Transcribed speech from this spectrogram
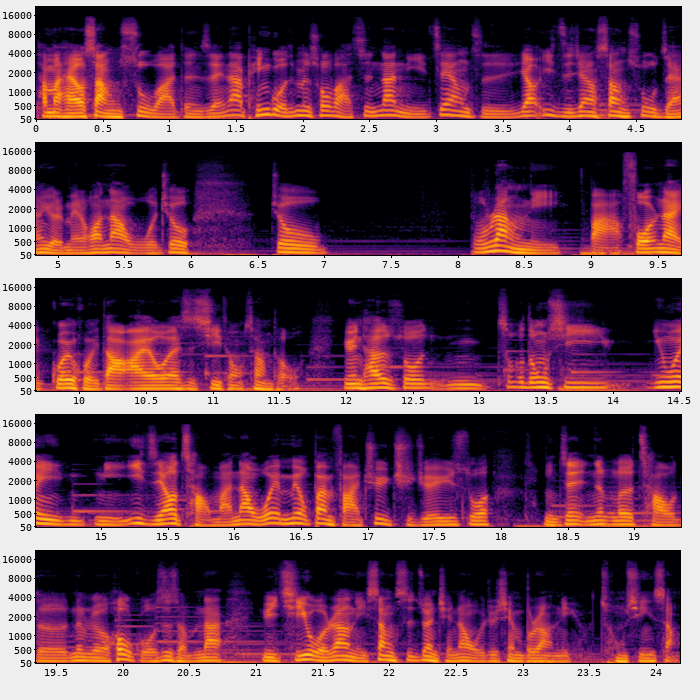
他们还要上诉啊等等。那苹果这边说法是，那你这样子要一直这样上诉，怎样有的没的话，那我就就。不让你把 Fortnite 归回到 iOS 系统上头，因为他是说，你这个东西，因为你一直要炒嘛，那我也没有办法去取决于说。你这那个炒的那个后果是什么？那与其我让你上市赚钱，那我就先不让你重新上，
